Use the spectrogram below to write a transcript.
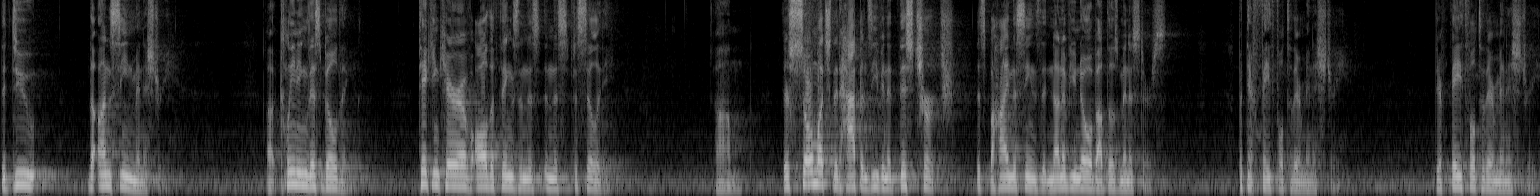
that do the unseen ministry, uh, cleaning this building, taking care of all the things in this, in this facility. Um, there's so much that happens even at this church that's behind the scenes that none of you know about those ministers but they're faithful to their ministry. They're faithful to their ministry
